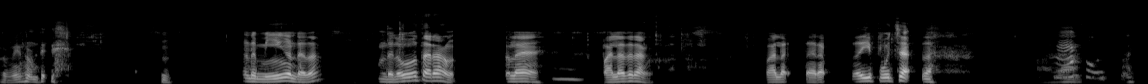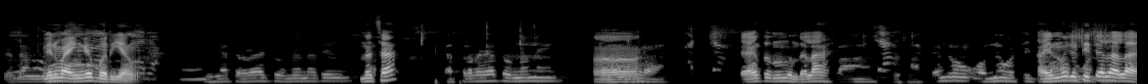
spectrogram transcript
ഓർമ്മയിലുണ്ട് മീൻ കണ്ടതാ? എന്തെല്ലോ തരാണ് അല്ലേ? പലതരാണ് പലതരം. പല തരം. ഈ പൂച്ച. ഇവന് ഭയങ്കര ബെറിയാണ്. എന്നുവെച്ചാ? ആ. ഞാൻ കിട്ടിയിട്ടല്ല അല്ലേ?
